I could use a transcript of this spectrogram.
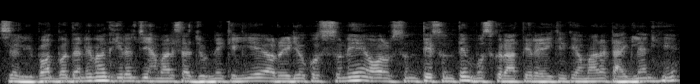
चलिए बहुत बहुत धन्यवाद हीरल जी हमारे साथ जुड़ने के लिए और रेडियो को सुने और सुनते सुनते मुस्कुराते रहे क्योंकि हमारा टैगलाइन ही है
